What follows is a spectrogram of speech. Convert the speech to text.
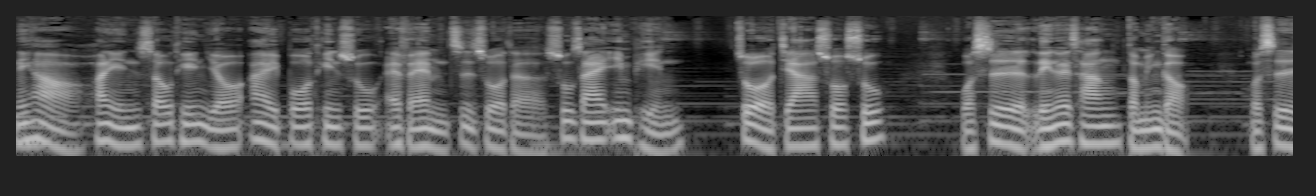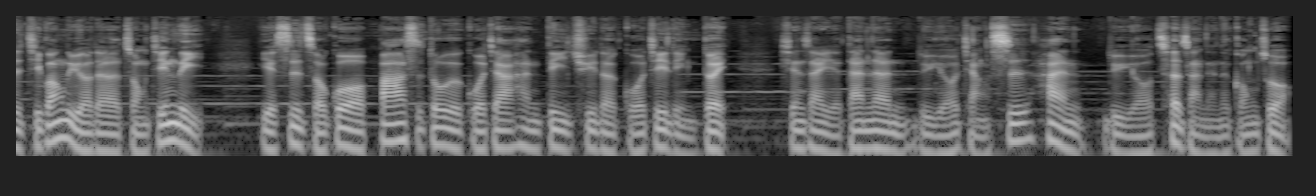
你好，欢迎收听由爱播听书 FM 制作的书斋音频作家说书。我是林瑞昌 Domingo，我是极光旅游的总经理。也是走过八十多个国家和地区的国际领队，现在也担任旅游讲师和旅游策展人的工作。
